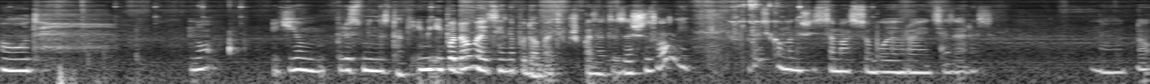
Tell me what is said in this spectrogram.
От. Ну, їм плюс-мінус так. І, і подобається, і не подобається, якщо казати, за шезлонги. Дочка в мене щось сама з собою грається зараз. Ну, ну,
